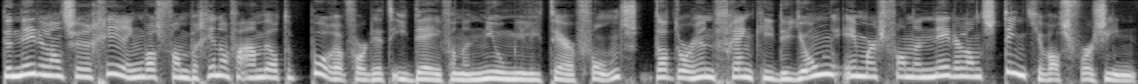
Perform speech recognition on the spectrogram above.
De Nederlandse regering was van begin af aan wel te porren voor dit idee van een nieuw militair fonds, dat door hun Frenkie de Jong immers van een Nederlands tintje was voorzien.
